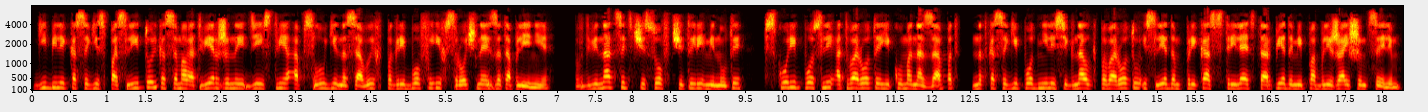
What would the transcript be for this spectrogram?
гибели Косаги спасли только самоотверженные действия обслуги носовых погребов и их срочное затопление. В 12 часов 4 минуты, вскоре после отворота Якума на запад, над Косаги подняли сигнал к повороту и следом приказ стрелять торпедами по ближайшим целям.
